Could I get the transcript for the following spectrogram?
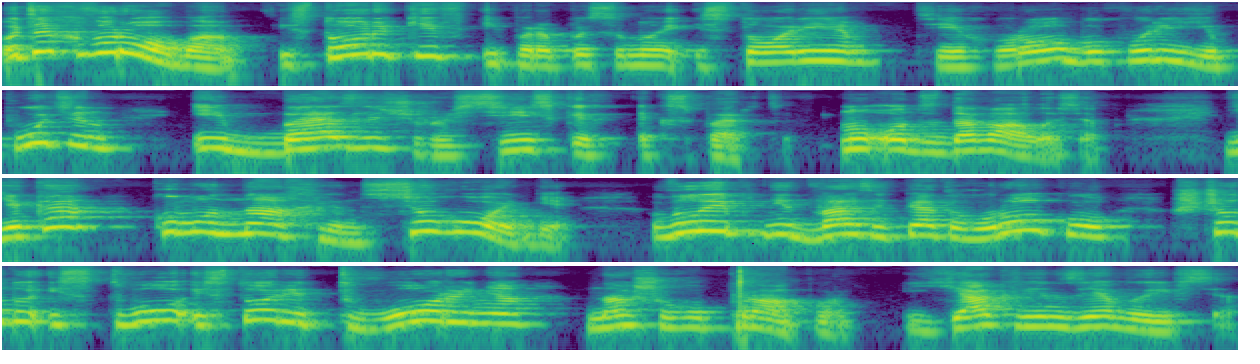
Оця хвороба істориків і переписаної історії цієї хвороби хворіє Путін і безліч російських експертів. Ну, от здавалося б, яка кому нахрен сьогодні в липні 25-го року щодо іство, історії творення нашого прапору, як він з'явився,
